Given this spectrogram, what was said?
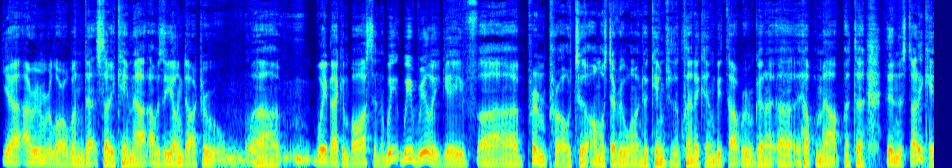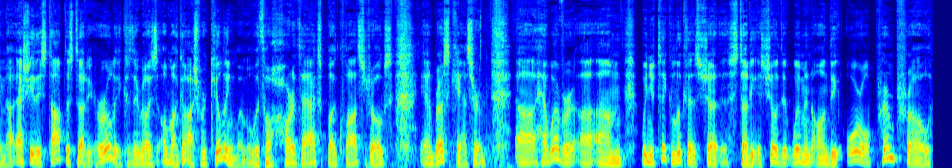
Yeah, I remember, Laura, when that study came out. I was a young doctor uh, way back in Boston. We, we really gave uh, Pro to almost every woman who came to the clinic, and we thought we were going to uh, help them out. But uh, then the study came out. Actually, they stopped the study early because they realized, oh my gosh, we're killing women with heart attacks, blood clots, and breast cancer. Uh, however, uh, um, when you take a look at that sh- study, it showed that women on the oral Prempro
